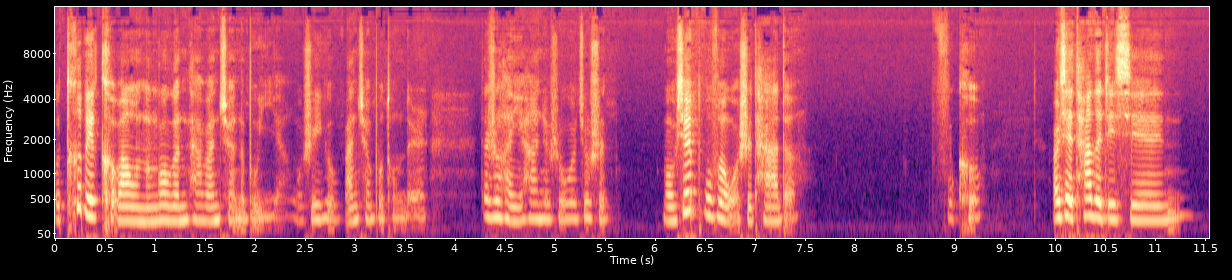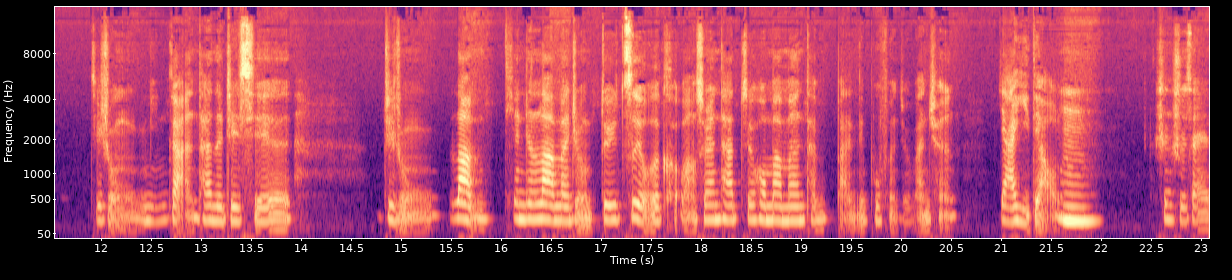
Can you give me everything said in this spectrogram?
我特别渴望我能够跟他完全的不一样，我是一个完全不同的人。但是很遗憾，就是我就是某些部分我是他的复刻，而且他的这些这种敏感，他的这些这种烂天真烂漫，这种对于自由的渴望，虽然他最后慢慢他把那部分就完全压抑掉了，嗯甚至再也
